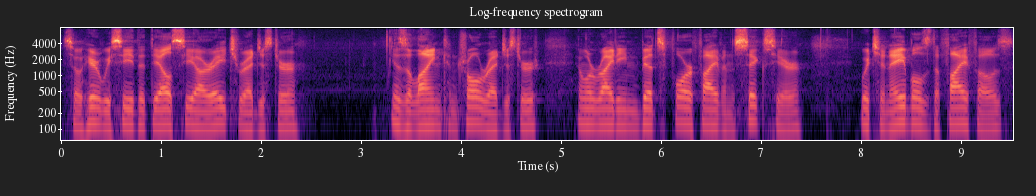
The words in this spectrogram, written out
So here we see that the LCRH register is a line control register, and we're writing bits 4, 5, and 6 here, which enables the FIFOs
